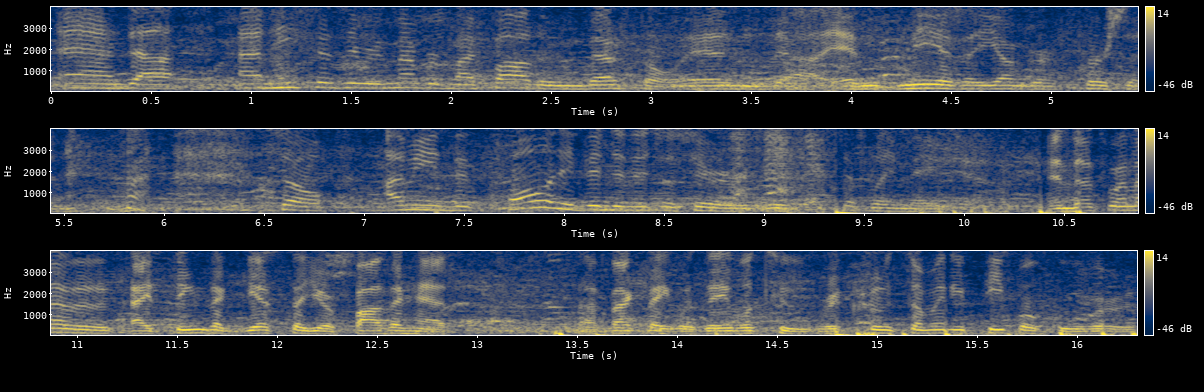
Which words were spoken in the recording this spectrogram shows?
And uh, and he says he remembered my father Humberto and uh, and me as a younger person. so I mean the quality of individuals here is simply amazing. And that's one of the, I think, the gifts that your father had. The fact that he was able to recruit so many people who were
